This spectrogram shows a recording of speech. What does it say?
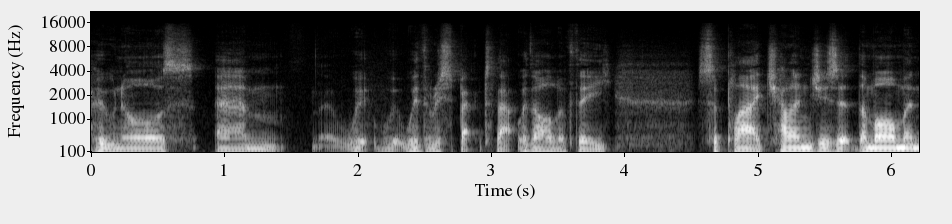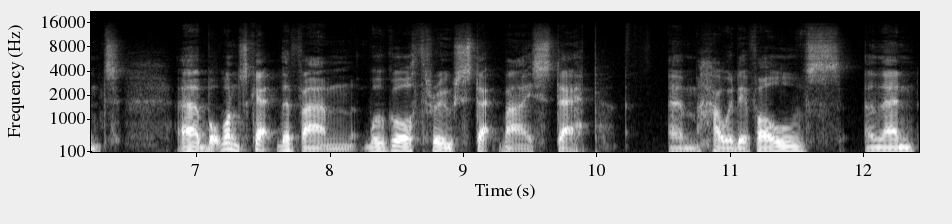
who knows um, with, respect to that, with all of the supply challenges at the moment. Uh, but once get the van, we'll go through step by step um, how it evolves, and then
